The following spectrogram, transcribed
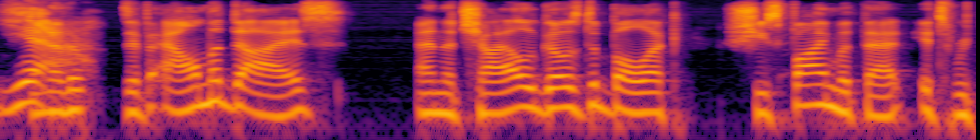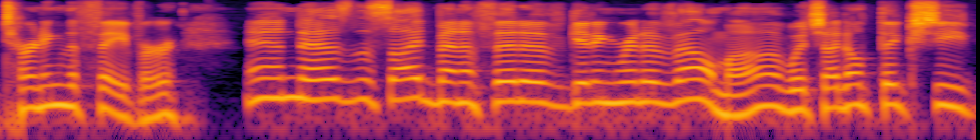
In yeah, other words, if Alma dies and the child goes to Bullock, she's fine with that. It's returning the favor and has the side benefit of getting rid of Alma, which I don't think she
